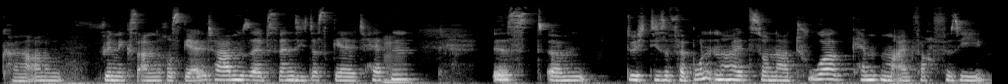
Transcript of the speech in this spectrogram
keine Ahnung, für nichts anderes Geld haben. Selbst wenn sie das Geld hätten, mhm. ist ähm, durch diese Verbundenheit zur Natur Campen einfach für sie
